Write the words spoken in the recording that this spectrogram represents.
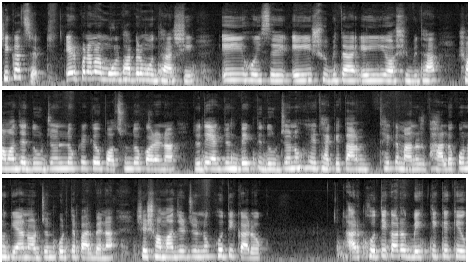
ঠিক আছে? এরপর আমরা মূল ভাবের মধ্যে আসি। এই হয়েছে এই সুবিধা, এই অসুবিধা। সমাজে দুর্জন লোককে কেউ পছন্দ করে না। যদি একজন ব্যক্তি দুর্জনও হয়ে থাকে, তার থেকে মানুষ ভালো কোনো জ্ঞান অর্জন করতে পারবে না। সে সমাজের জন্য ক্ষতিকারক। আর ক্ষতিকারক ব্যক্তিকে কেউ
